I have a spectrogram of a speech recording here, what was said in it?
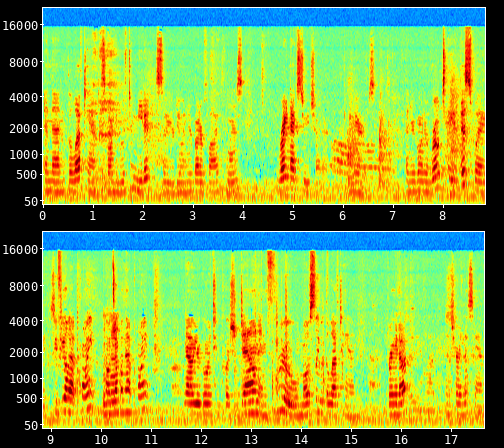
And then the left hand is going to move to meet it, so you're doing your butterfly fingers right next to each other, like mirrors. And you're going to rotate this way. So you feel that point? How it's Mhm. up on that point? Now you're going to push down and through, mostly with the left hand. Bring it up and turn this hand.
